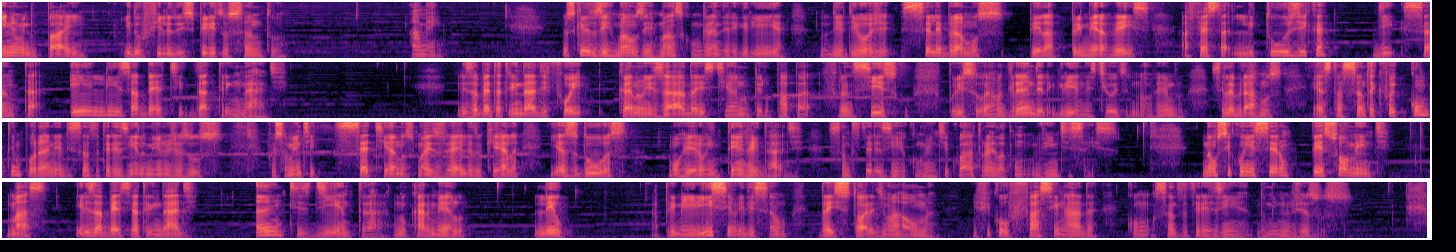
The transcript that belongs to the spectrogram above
Em nome do Pai e do Filho e do Espírito Santo. Amém. Meus queridos irmãos e irmãs, com grande alegria, no dia de hoje celebramos pela primeira vez a festa litúrgica de Santa Elizabeth da Trindade. Elizabeth da Trindade foi canonizada este ano pelo Papa Francisco. Por isso é uma grande alegria neste 8 de novembro celebrarmos esta santa que foi contemporânea de Santa Teresinha do Menino Jesus. Foi somente sete anos mais velha do que ela e as duas morreram em tenra idade. Santa Teresinha com 24, ela com 26. Não se conheceram pessoalmente, mas Elizabeth da Trindade, antes de entrar no Carmelo, leu a primeiríssima edição da História de uma Alma e ficou fascinada com Santa Teresinha do Menino Jesus.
